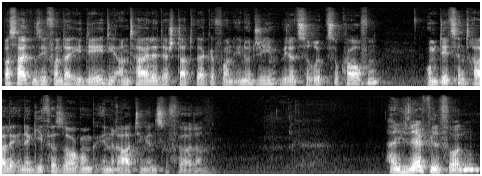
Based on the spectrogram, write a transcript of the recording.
Was halten Sie von der Idee, die Anteile der Stadtwerke von Innogy wieder zurückzukaufen, um dezentrale Energieversorgung in Ratingen zu fördern? Halte ich sehr viel von,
